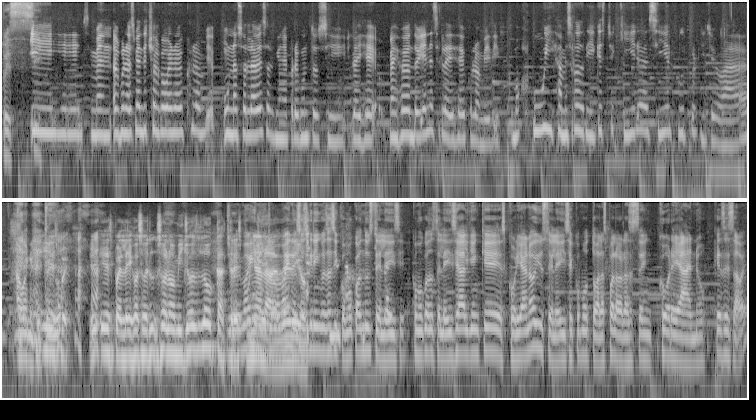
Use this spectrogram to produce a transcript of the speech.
Pues sí. Y si me han- alguna vez me han dicho algo bueno de Colombia. Una sola vez alguien me preguntó si le dije, me dijo de dónde vienes y le dije de Colombia y dijo como, uy, James Rodríguez, Shakira, sí, el fútbol y yo, ah, Ah, bueno, que Y después, y, y después le dijo, "Sol- Solomillos loca, Yo tres imagino, yo me puñaladas. me imagino dio". esos gringos así como cuando usted le dice, como cuando usted le dice a alguien que es coreano y usted le dice como todas las palabras en coreano, que se sabe.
